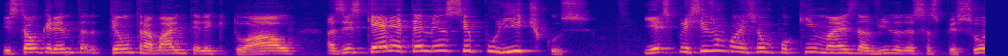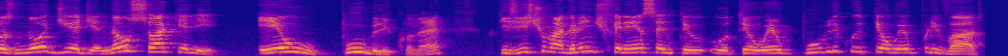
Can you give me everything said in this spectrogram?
estão querendo ter um trabalho intelectual, às vezes querem até mesmo ser políticos. E eles precisam conhecer um pouquinho mais da vida dessas pessoas no dia a dia, não só aquele eu público, né? Porque existe uma grande diferença entre o teu eu público e o teu eu privado.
